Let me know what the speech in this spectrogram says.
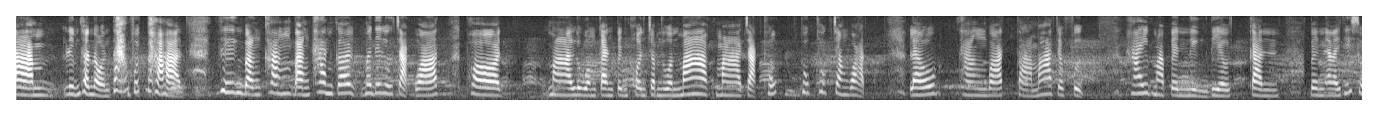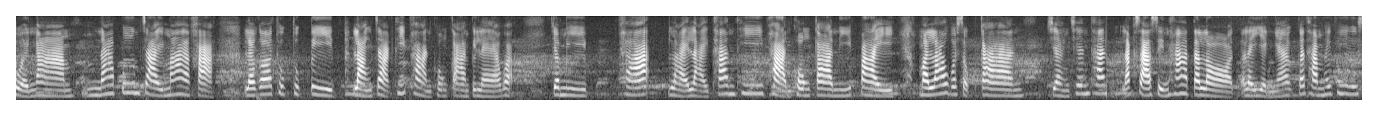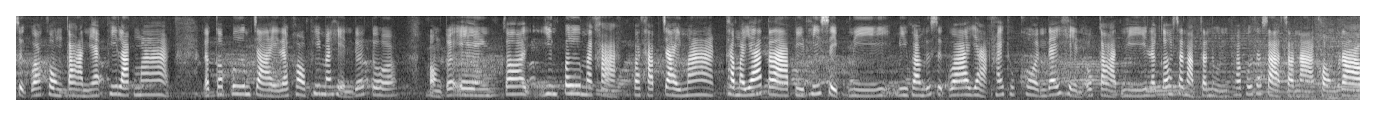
ตามริมถนนตามฟุตบาท ซึ่งบางครั้งบางท่านก็ไม่ได้รู้จักวัด พอมารวมกันเป็นคนจำนวนมากมาจากทุกทุกทุกจังหวัด แล้วทางวัดสามารถจะฝึกให้มาเป็นหนึ่งเดียวกันเป็นอะไรที่สวยงาม น่าปลื้มใจมากค่ะ แล้วก็ทุกๆปีหลังจากที่ผ่านโครงการไปแล้วอะจะมี พระหลายๆ ท่านที่ผ่านโครงการนี้ไป มาเล่าประสบการณ์ อย่างเช่นท่านรักษาศีลห้าตลอดอะไรอย่างเงี้ยก็ทำให้พี่รู้สึกว่าโครงการเนี้ยพี่รักมาก แล้วก็ปลื้มใจแล้วพอพี่มาเห็นด้วยตัวของตัวเอง ก็ยิ่งปลื้มอะค่ะ ประทับใจมาก ธรรมยาตราปีที่ 10 นี้ มีความรู้สึกว่าอยากให้ทุกคนได้เห็นโอกาสนี้ แล้วก็สนับสนุนพระพุทธศาสนาของเรา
